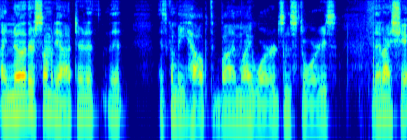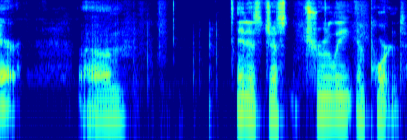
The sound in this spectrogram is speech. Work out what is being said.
I know there's somebody out there that, that is going to be helped by my words and stories that I share. Um, it is just truly important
